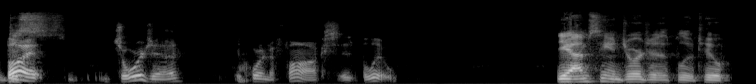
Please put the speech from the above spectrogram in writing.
But This- Georgia, according to Fox, is blue. yeah, I'm seeing Georgia is blue too.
